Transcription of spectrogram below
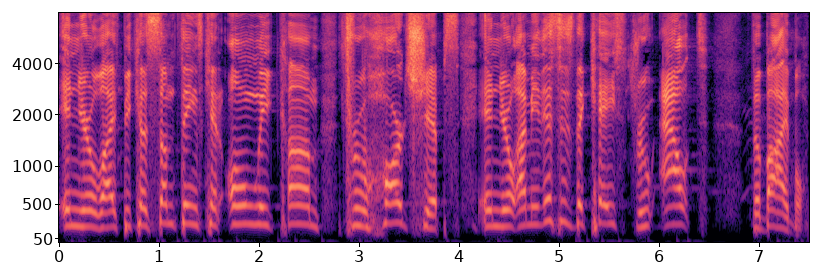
in your life because some things can only come through hardships in your I mean, this is the case throughout the Bible.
